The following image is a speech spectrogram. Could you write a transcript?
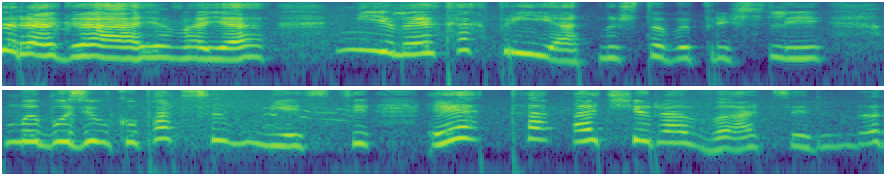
Дорогая моя, милая, как приятно, что вы пришли. Мы будем купаться вместе. Это очаровательно.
